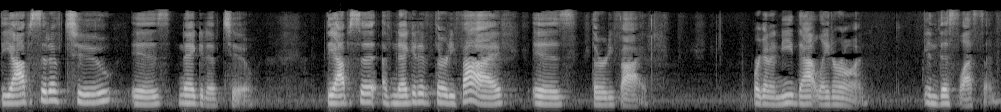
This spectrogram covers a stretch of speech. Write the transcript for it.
the opposite of 2 is negative 2. The opposite of negative 35 is 35. We're going to need that later on in this lesson.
